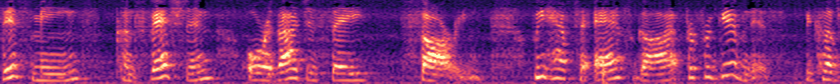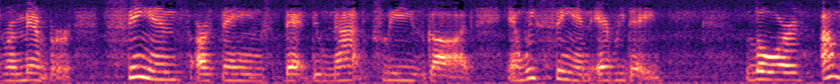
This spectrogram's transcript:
This means confession, or as I just say, sorry. We have to ask God for forgiveness because remember, sins are things that do not please God, and we sin every day. Lord, I'm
